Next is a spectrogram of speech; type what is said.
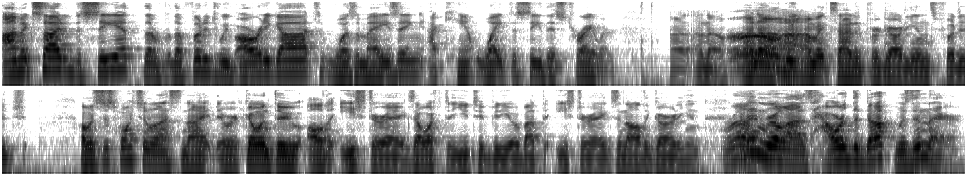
I'm excited to see it. The, the footage we've already got was amazing. I can't wait to see this trailer. I, I know. I know. we- I, I'm excited for Guardians footage. I was just watching last night. They were going through all the Easter eggs. I watched a YouTube video about the Easter eggs and all the Guardian. Right. I didn't realize Howard the Duck was in there.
